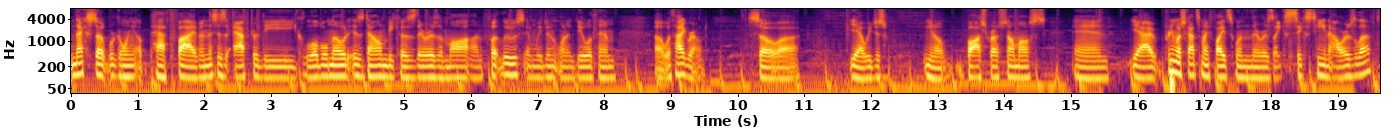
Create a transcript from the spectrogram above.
next up, we're going up Path 5, and this is after the global node is down because there was a Maw on Footloose, and we didn't want to deal with him uh, with High Ground. So uh, yeah, we just, you know, boss rushed almost, and yeah, I pretty much got to my fights when there was like 16 hours left.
